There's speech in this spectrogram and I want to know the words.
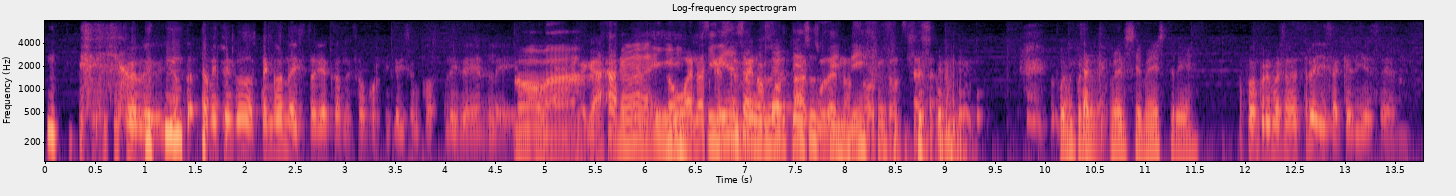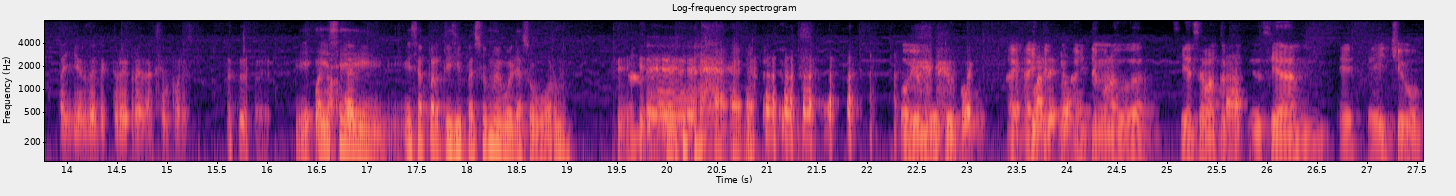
Híjole, yo ta- también tengo, tengo una historia con eso porque yo hice un cosplay de él. eh. No, va. No, y, Lo bueno es que es vienes a burlarte de esos pendejos. Fue en primer semestre. Fue en primer semestre y saqué 10 en taller de lectura y redacción por eso. E- Bueno, ese, esa participación me huele a soborno. Eh, Oye, mucho. bueno, Ahí, ahí Vale, tengo, vale. ahí tengo una duda. Si ese vato Ah. que le decían este, Ichigo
